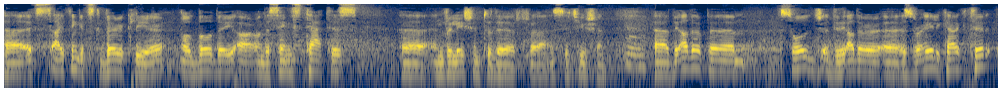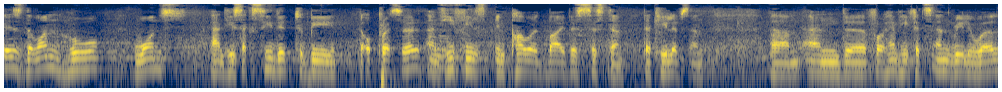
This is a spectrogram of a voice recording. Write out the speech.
Uh, it's, I think it's very clear, although they are on the same status uh, in relation to their uh, institution. Uh, the other um, soldier, the other uh, Israeli character, is the one who wants and he succeeded to be the oppressor, and he feels empowered by this system that he lives in. Um, and uh, for him he fits in really well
